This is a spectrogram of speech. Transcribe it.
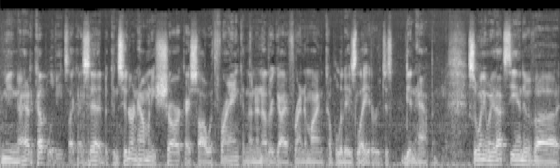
I mean, I had a couple of eats, like I said, but considering how many shark I saw with Frank and then another guy, a friend of mine, a couple of days later, it just didn't happen. So anyway, that's the end of uh,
